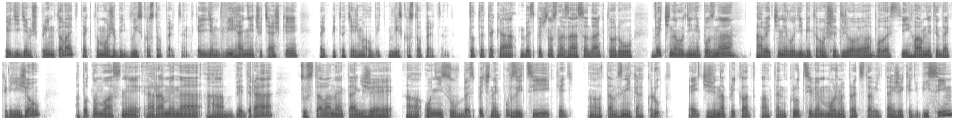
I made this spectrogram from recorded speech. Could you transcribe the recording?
Keď idem šprintovať, tak to môže byť blízko 100%. Keď idem dvíhať niečo ťažké, tak by to tiež malo byť blízko 100%. Toto je taká bezpečnostná zásada, ktorú väčšina ľudí nepozná a väčšine ľudí by to ušetrilo veľa bolestí, hlavne teda krížov. A potom vlastne ramena a bedra sú stavané tak, že oni sú v bezpečnej pozícii, keď tam vzniká krut. Hej, čiže napríklad ten krút si môžeme predstaviť tak, že keď vysím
